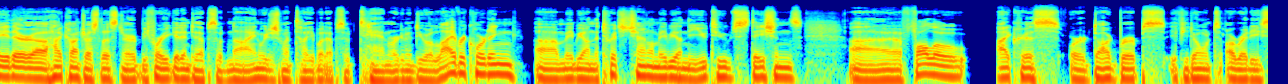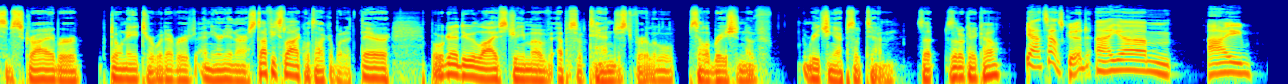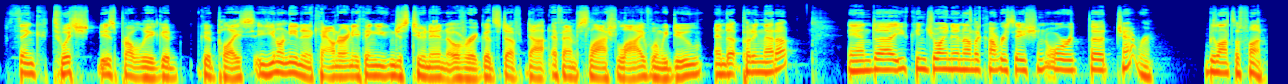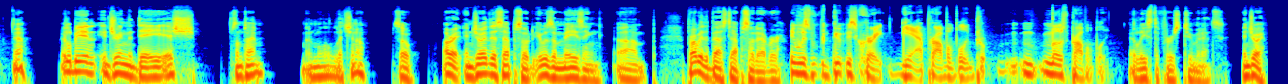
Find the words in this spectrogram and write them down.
Hey there, uh, high contrast listener. Before you get into episode nine, we just want to tell you about episode 10. We're going to do a live recording, uh, maybe on the Twitch channel, maybe on the YouTube stations. Uh, follow iChris or Dog Burps if you don't already subscribe or donate or whatever, and you're in our stuffy Slack. We'll talk about it there. But we're going to do a live stream of episode 10 just for a little celebration of reaching episode 10. Is that, is that okay, Kyle? Yeah, it sounds good. I um I think Twitch is probably a good good place. You don't need an account or anything. You can just tune in over at goodstuff.fm slash live when we do end up putting that up. And uh, you can join in on the conversation or the chat room. It'll be lots of fun. Yeah. It'll be in, during the day ish sometime, and we'll let you know. So, all right, enjoy this episode. It was amazing. Um, probably the best episode ever, It was it was great. Yeah, probably pr- most probably. at least the first two minutes. Enjoy.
